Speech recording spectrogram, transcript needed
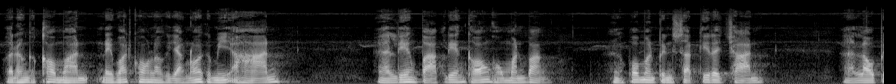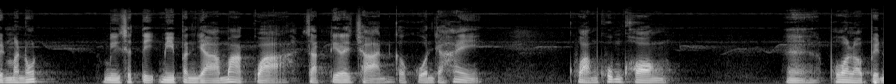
เพราะนั้นก็เข้ามาในวัดของเราอย่างน้อยก็มีอาหารเลี้ยงปากเลี้ยงท้องของมันบ้างเพราะมันเป็นสัตว์ที่ไรฉานเราเป็นมนุษย์มีสติมีปัญญามากกว่า สัตว์ที่ไรฉานก็ควรจะให้ความคุ้มครองเพราะว่าเราเป็น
